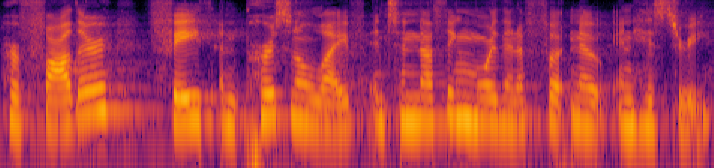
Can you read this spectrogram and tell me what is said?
her father, faith, and personal life into nothing more than a footnote in history.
